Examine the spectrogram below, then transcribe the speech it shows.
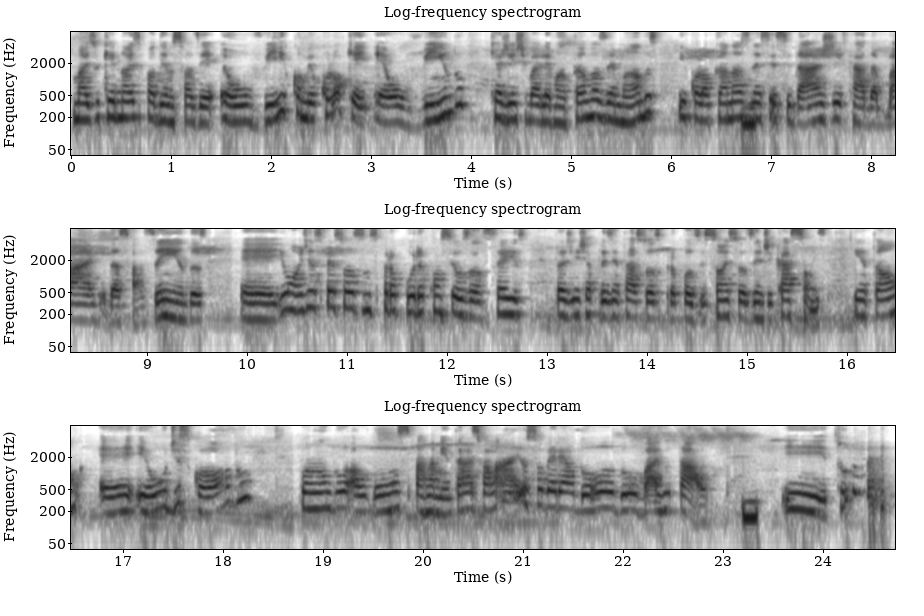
mas o que nós podemos fazer é ouvir, como eu coloquei, é ouvindo que a gente vai levantando as demandas e colocando as necessidades de cada bairro, das fazendas, é, e onde as pessoas nos procuram com seus anseios para a gente apresentar suas proposições, suas indicações. Então, é, eu discordo quando alguns parlamentares falam, ah, eu sou vereador do bairro tal. E tudo bem.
